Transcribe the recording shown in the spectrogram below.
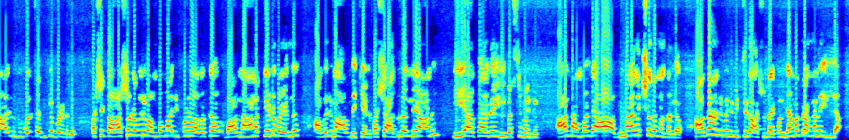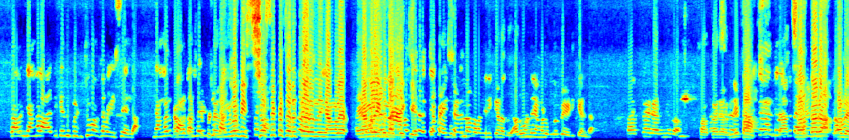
ആരും ഇതുപോലെ ചതിക്കപ്പെടരുത്. പക്ഷെ കാശുള്ളവർ വമ്പന്മാർ ഇപ്പോഴും അവർക്ക് ആ നാണക്കേട് ഭയന്ന് അവർ മാറി നിൽക്കുകയാണ്. പക്ഷെ അത് തന്നെയാണ് ഈ ആൾക്കാരുടെ ഇൻവെസ്റ്റ്മെന്റ് ആ നമ്മളുടെ ആ അഭിമാനക്ഷതമുണ്ടല്ലോ. അതാണ് ഇവർ വിറ്റ് കാശുണ്ടായിക്കൊണ്ട് ഞങ്ങൾക്ക് അങ്ങനെ ഇല്ല. കാരണം ഞങ്ങൾ ആദ്യം പിടിച്ചു പറഞ്ഞ പൈസയല്ല. ഞങ്ങൾ ഞങ്ങൾ ഞങ്ങളെ ഞങ്ങൾ ഞങ്ങളെ. ഞങ്ങളെ ഇതിനകത്തേക്ക്. പൈസ. പറഞ്ഞിരിക്കണത്. അതുകൊണ്ട് ഞങ്ങൾ ഒന്നും പേടിക്കണ്ട. സർക്കാർ അറിഞ്ഞതാണ് സർക്കാർ അറിഞ്ഞ സർക്കാർ അതെ.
